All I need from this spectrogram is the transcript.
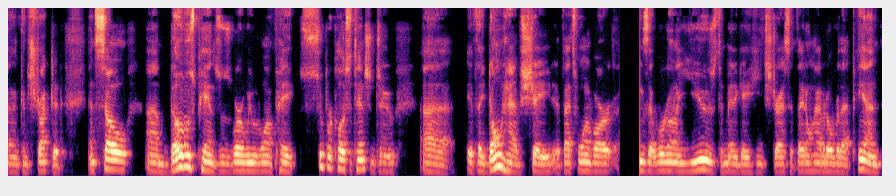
uh, constructed. And so um, those pins is where we would want to pay super close attention to. Uh, if they don't have shade, if that's one of our things that we're going to use to mitigate heat stress, if they don't have it over that pen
